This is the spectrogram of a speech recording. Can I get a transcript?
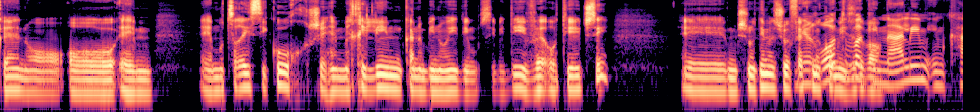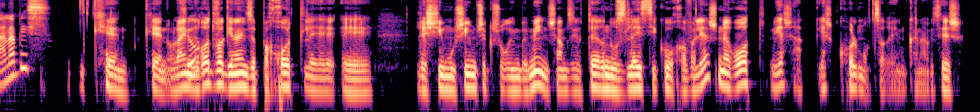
כן? או, או אה, אה, מוצרי סיכוך שהם מכילים קנבינואידים, CBD ו/או THC, אה, שנותנים איזשהו אפקט נרות מקומי, זה דבר. וגינליים עם קנאביס? כן, כן, אולי שוב? נרות וגינליים זה פחות ל, אה, לשימושים שקשורים במין, שם זה יותר נוזלי סיכוך, אבל יש נרות, יש, יש כל מוצרים קנאביס, יש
